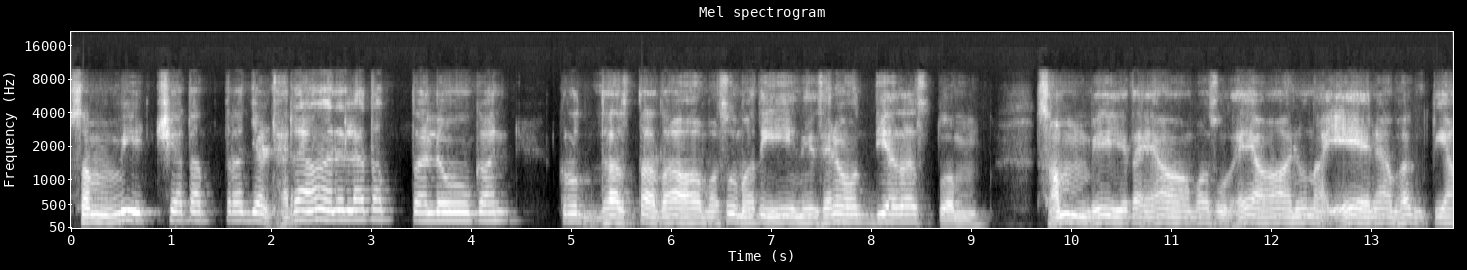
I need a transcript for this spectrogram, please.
സംവീക്ഷ്യ തത്ര ജഠരാനലതപ്തലോകാൻ ക്രുദ്ധസ്തഥാ വസുമതീ നിധനോദ്യതസ്ത്വം സംവേദയാ വസുധയാനുനയേന ഭക്ത്യാ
